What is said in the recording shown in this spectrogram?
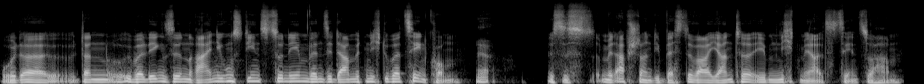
oder dann überlegen Sie einen Reinigungsdienst zu nehmen, wenn Sie damit nicht über 10 kommen. Ja. Es ist mit Abstand die beste Variante, eben nicht mehr als 10 zu haben.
